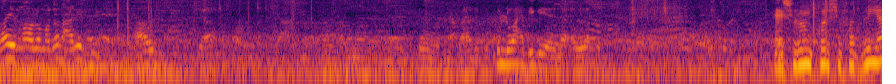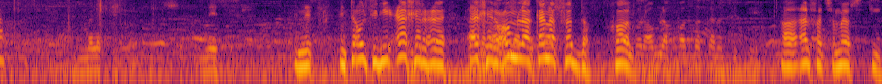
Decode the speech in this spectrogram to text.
طيب ما رمضان عليكم. كل واحد يجي لا وياخد 20 قرش فضية الملك نسر النسر انت قلت دي آخر آخر عملة كانت. فضة خالص آخر عملة فضة سنة 60 آه 1960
